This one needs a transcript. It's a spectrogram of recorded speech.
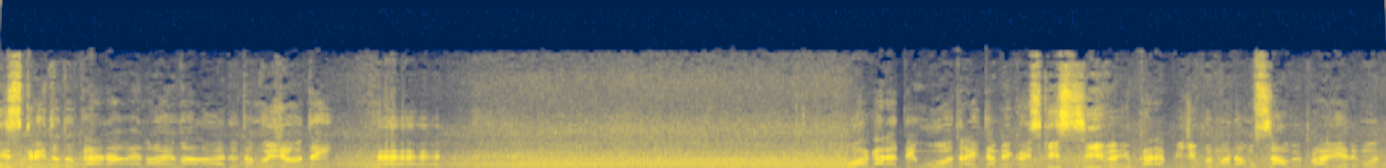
inscrito do canal, é nóis, malandro. Tamo junto, hein? Pô, cara, tem um outro aí também que eu esqueci, velho. O cara pediu pra eu mandar um salve pra ele, mano.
